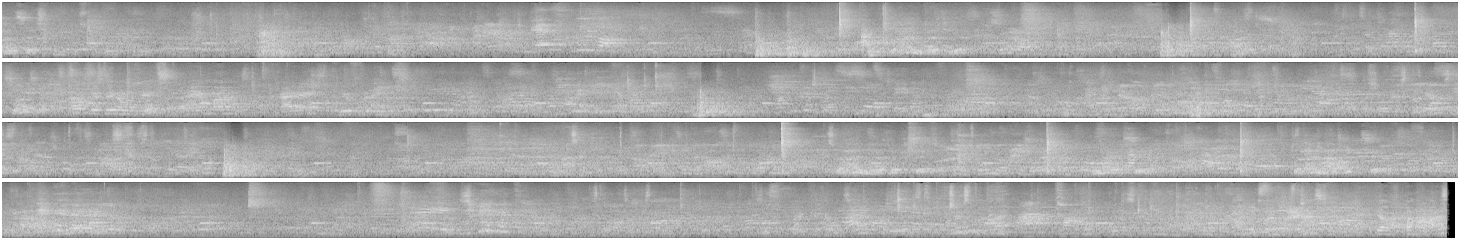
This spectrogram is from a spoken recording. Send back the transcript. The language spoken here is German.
20. Dreimal 4. 1. 20. So, Christine, und jetzt einmal drei Würfel Dreimal 15. 19. Dreimal 17. Danke. Tschüss, bye. Gutes Gelingen. Ja,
